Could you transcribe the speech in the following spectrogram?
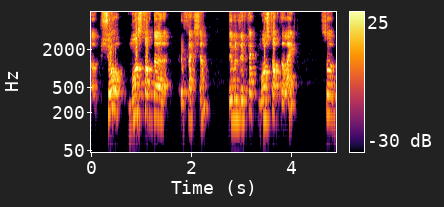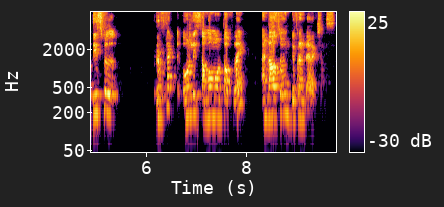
uh, show most of the reflection. They will reflect most of the light. So this will reflect only some amount of light and also in different directions.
